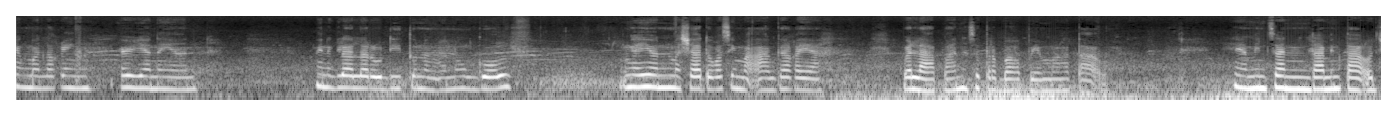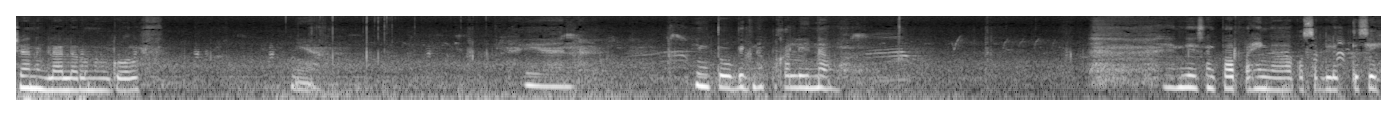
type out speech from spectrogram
yung malaking area na yan. May naglalaro dito ng ano, golf. Ngayon masyado kasi maaga kaya wala pa, nasa trabaho pa yung mga tao. Kaya minsan daming tao dyan naglalaro ng golf. Yeah. Ayan. Yung tubig napakalinaw. Ayan guys, nagpapahinga ako saglit kasi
